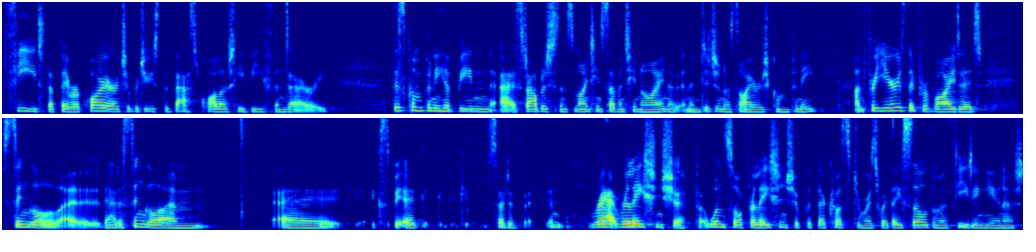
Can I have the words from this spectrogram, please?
feed that they require to produce the best quality beef and dairy. This company have been uh, established since 1979, an Indigenous Irish company, and for years they provided single. Uh, they had a single um, uh, uh sort of um, relationship, a one-off relationship with their customers, where they sold them a feeding unit.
